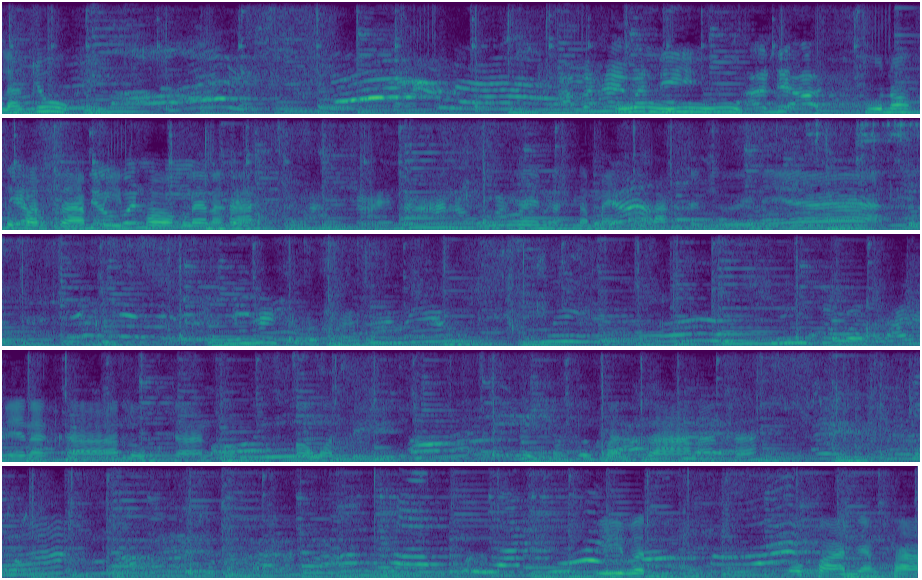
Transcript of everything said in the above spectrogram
เราจู้พี่เอาไปให้วันดีโอ้โหเอาเดี๋ยวกูน้องสุพรรณษาปีนพอกแล้วนะคะร่างกายหมาน้องโอ้ยน่าทำไมน่ารักจังเลยเนี่ย นี่นะคะลงช้างของน้องวันดีน้องสุพรรณษานะคะปีวันโอปานยังพา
